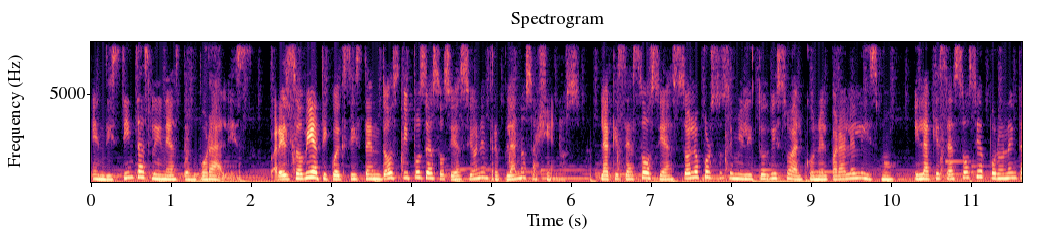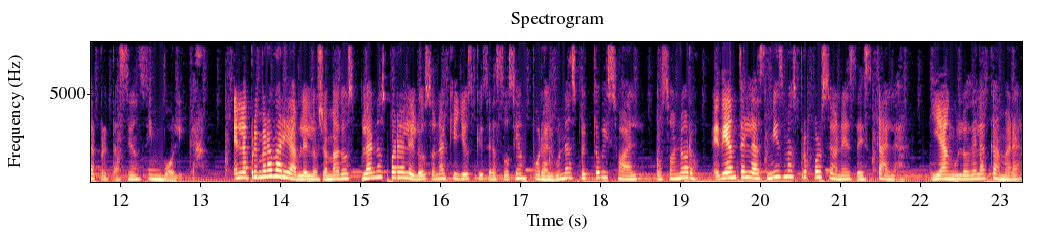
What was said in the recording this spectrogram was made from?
en distintas líneas temporales. Para el soviético existen dos tipos de asociación entre planos ajenos la que se asocia solo por su similitud visual con el paralelismo y la que se asocia por una interpretación simbólica. En la primera variable, los llamados planos paralelos son aquellos que se asocian por algún aspecto visual o sonoro, mediante las mismas proporciones de escala y ángulo de la cámara,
